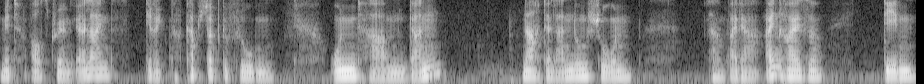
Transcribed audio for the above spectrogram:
mit Austrian Airlines direkt nach Kapstadt geflogen und haben dann nach der Landung schon äh, bei der Einreise den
